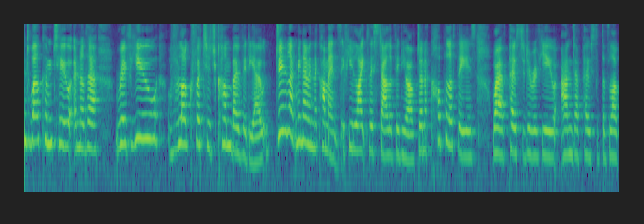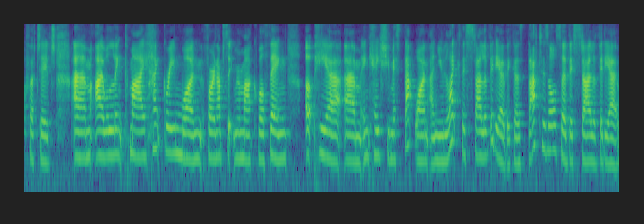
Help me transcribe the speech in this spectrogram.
and welcome to another review vlog footage combo video. Do let me know in the comments if you like this style of video. I've done a couple of these where I've posted a review and I've posted the vlog footage. Um, I will link my Hank Green one for an absolutely remarkable thing up here um, in case you missed that one and you like this style of video because that is also this style of video.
